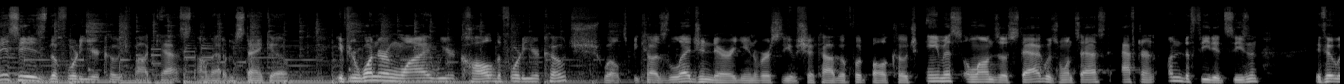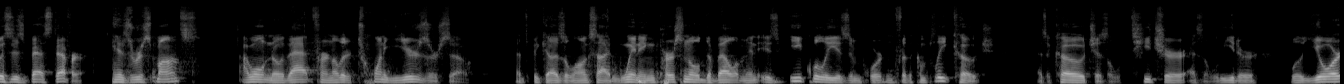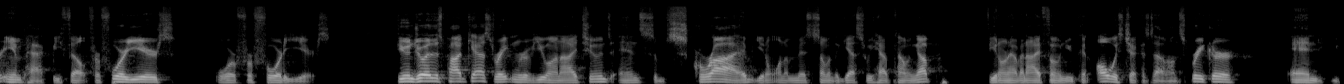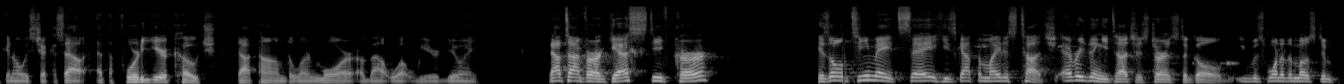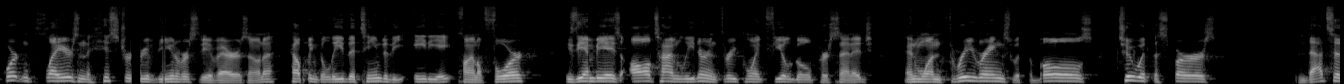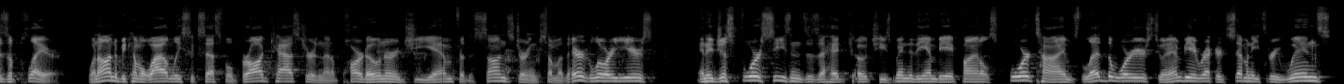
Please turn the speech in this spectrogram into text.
This is the 40 Year Coach Podcast. I'm Adam Stanko. If you're wondering why we are called the 40 Year Coach, well, it's because legendary University of Chicago football coach Amos Alonzo Stagg was once asked after an undefeated season if it was his best ever. His response, I won't know that for another 20 years or so. That's because alongside winning, personal development is equally as important for the complete coach. As a coach, as a teacher, as a leader, will your impact be felt for four years? Or for 40 years. If you enjoy this podcast, rate and review on iTunes and subscribe. You don't want to miss some of the guests we have coming up. If you don't have an iPhone, you can always check us out on Spreaker and you can always check us out at the 40yearcoach.com to learn more about what we're doing. Now, time for our guest, Steve Kerr. His old teammates say he's got the Midas touch. Everything he touches turns to gold. He was one of the most important players in the history of the University of Arizona, helping to lead the team to the 88 Final Four. He's the NBA's all time leader in three point field goal percentage and won three rings with the Bulls, two with the Spurs. That's as a player. Went on to become a wildly successful broadcaster and then a part owner and GM for the Suns during some of their glory years. And in just four seasons as a head coach, he's been to the NBA Finals four times, led the Warriors to an NBA record 73 wins,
